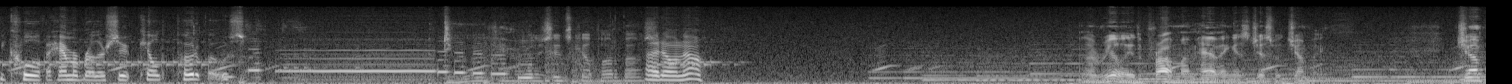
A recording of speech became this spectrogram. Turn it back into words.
Be cool if a Hammer Brother suit killed Podoboos. Do Hammer Brothers suits kill Podoboos? I don't know. Really, the problem I'm having is just with jumping. Jump,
